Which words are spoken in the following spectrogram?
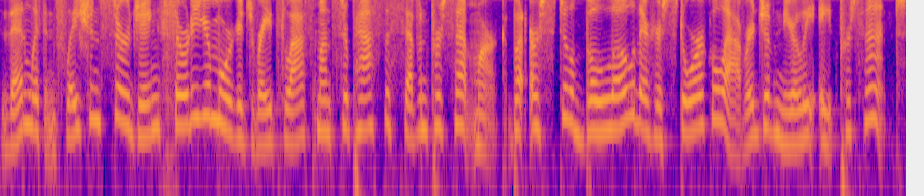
Then, with inflation surging, 30 year mortgage rates last month surpassed the 7% mark, but are still below their historical average of nearly 8%.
